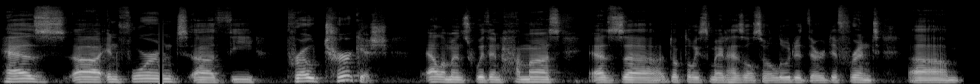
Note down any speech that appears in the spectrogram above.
has uh, informed uh, the pro Turkish elements within Hamas. As uh, Dr. Ismail has also alluded, there are different um,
